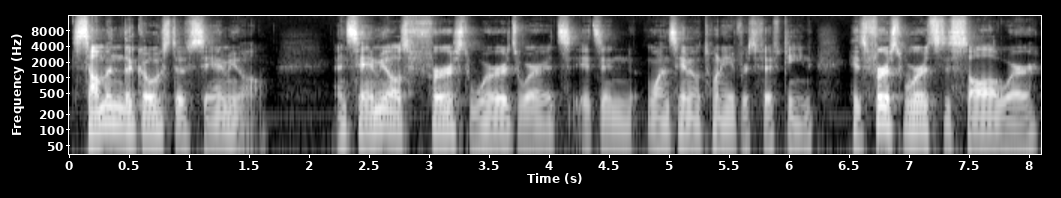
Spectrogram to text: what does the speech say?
summoned the ghost of Samuel and Samuel's first words were it's it's in 1 Samuel 28 verse 15. His first words to Saul were,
